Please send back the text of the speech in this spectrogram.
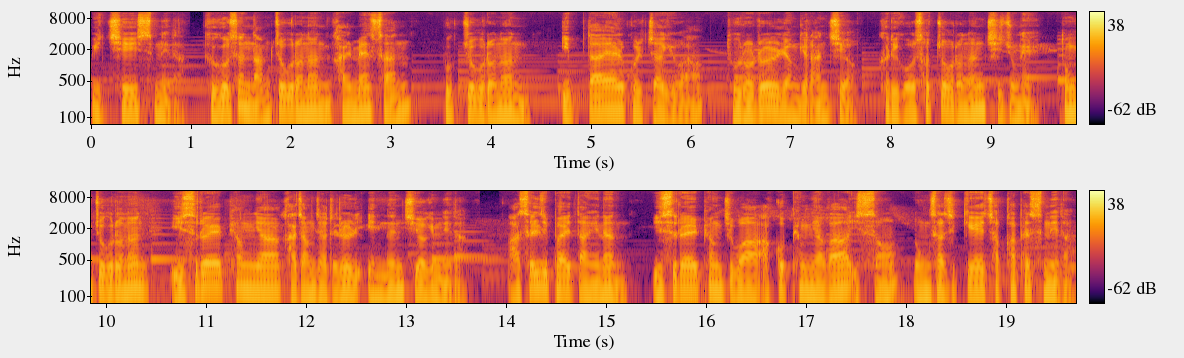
위치해 있습니다. 그곳은 남쪽으로는 갈멜산, 북쪽으로는 입다엘 골짜기와 두로를 연결한 지역, 그리고 서쪽으로는 지중해, 동쪽으로는 이스라엘 평야 가장자리를 잇는 지역입니다. 아셀 지파의 땅에는 이스라엘 평지와 아코 평야가 있어 농사짓기에 적합했습니다.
